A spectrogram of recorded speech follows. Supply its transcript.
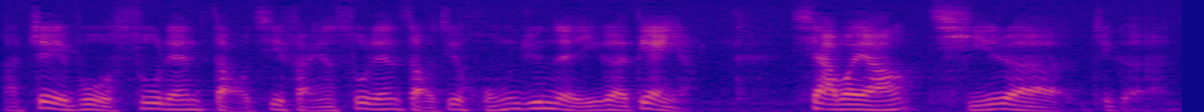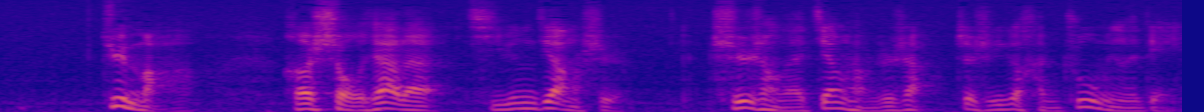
啊，这部苏联早期反映苏联早期红军的一个电影，夏伯阳骑着这个骏马和手下的骑兵将士驰骋在疆场之上，这是一个很著名的电影。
